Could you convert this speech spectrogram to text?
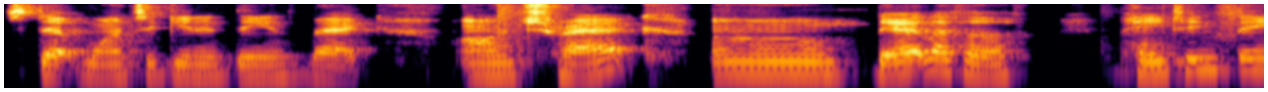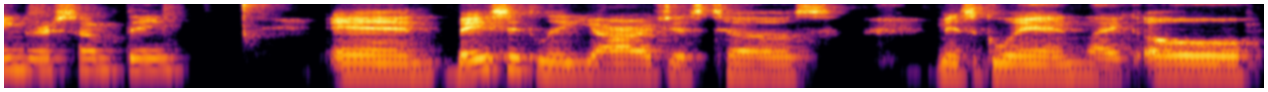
step one to getting things back on track. Um, they're at like a painting thing or something, and basically Yara just tells Miss Gwen, like, oh,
